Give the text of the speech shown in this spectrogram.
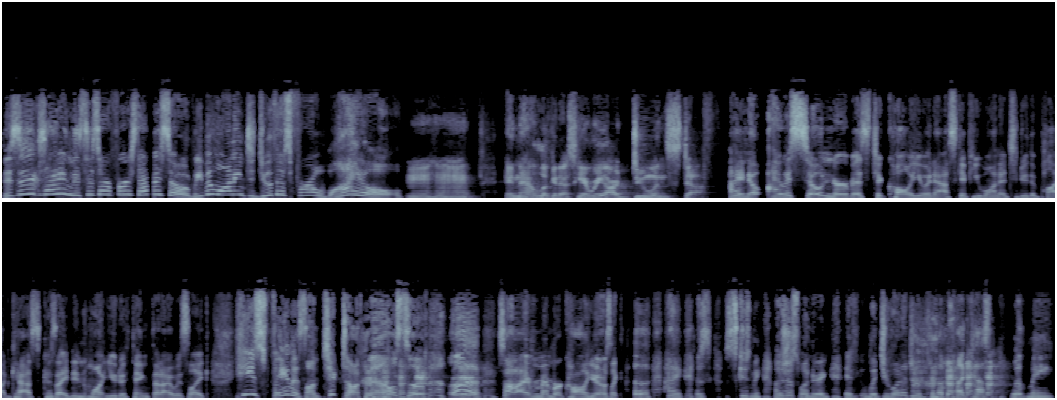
This is exciting. This is our first episode. We've been wanting to do this for a while. Mm-hmm. And now look at us. Here we are doing stuff. I know. I was so nervous to call you and ask if you wanted to do the podcast because I didn't want you to think that I was like, he's famous on TikTok now. So, uh. so I remember calling you. I was like, uh, hi, excuse me. I was just wondering if would you want to do a podcast with me?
